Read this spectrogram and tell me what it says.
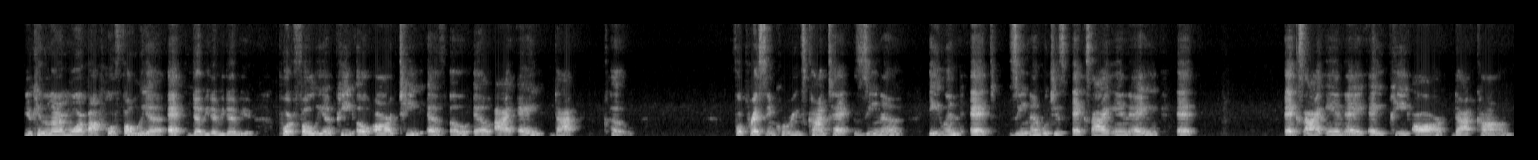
You can learn more about Portfolia at www Portfolia, P O R T F O L I A dot co. For press inquiries, contact Xina Elin at Xina, which is X I N A at X I N A A P R dot com,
